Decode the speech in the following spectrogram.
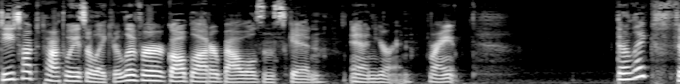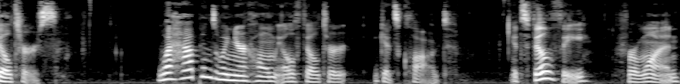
Detox pathways are like your liver, gallbladder, bowels, and skin and urine, right? They're like filters. What happens when your home ill filter gets clogged? It's filthy, for one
